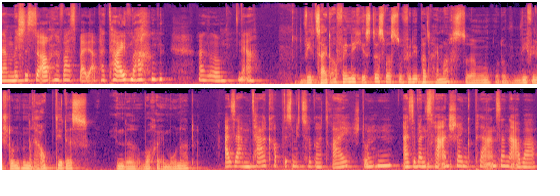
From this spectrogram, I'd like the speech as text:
dann möchtest du auch noch was bei der Partei machen. Also, ja. Wie zeitaufwendig ist das, was du für die Partei machst? Ähm, oder wie viele Stunden raubt dir das in der Woche, im Monat? Also am Tag raubt es mich sogar drei Stunden. Also wenn es Veranstaltungen geplant sind, aber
